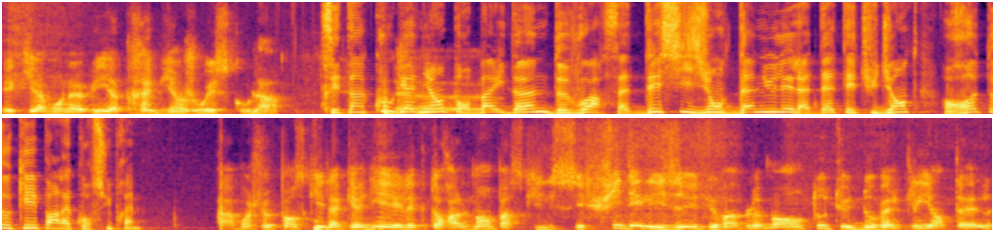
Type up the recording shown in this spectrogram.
et qui, à mon avis, a très bien joué ce coup-là. C'est un coup gagnant pour euh, Biden de voir sa décision d'annuler la dette étudiante retoquée par la Cour suprême. Ah, moi, je pense qu'il a gagné électoralement parce qu'il s'est fidélisé durablement toute une nouvelle clientèle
